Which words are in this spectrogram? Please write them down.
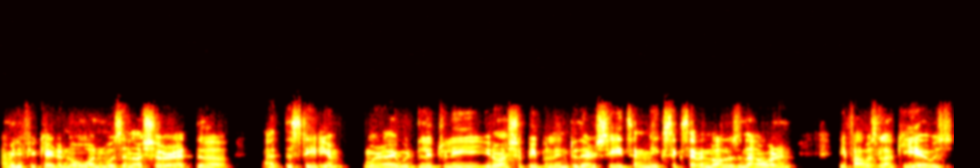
I mean, if you care to know, one was an usher at the at the stadium where I would literally, you know, usher people into their seats and make six, seven dollars an hour. And if I was lucky, I was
